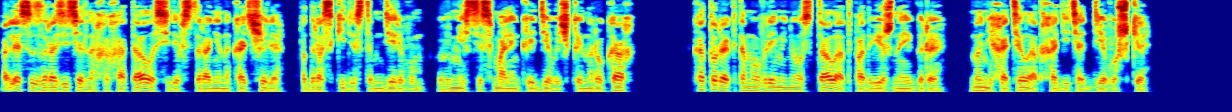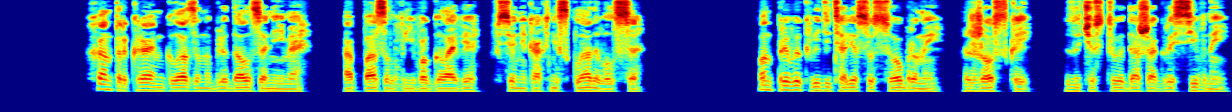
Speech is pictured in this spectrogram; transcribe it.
Олеса заразительно хохотала, сидя в стороне на качеле под раскидистым деревом вместе с маленькой девочкой на руках, которая к тому времени устала от подвижной игры, но не хотела отходить от девушки. Хантер краем глаза наблюдал за ними, а пазл в его голове все никак не складывался. Он привык видеть Олесу собранной, жесткой, зачастую даже агрессивной,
